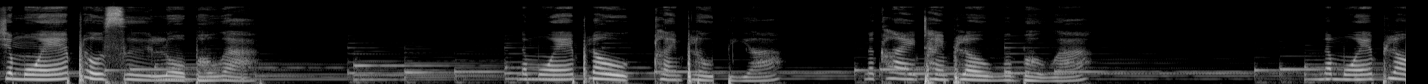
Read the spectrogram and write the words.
จะมวยพลูสื่อหลบาวานมวยพลูคลายพลูเตียนคลายไายพลูมาบาวานมวยพลู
